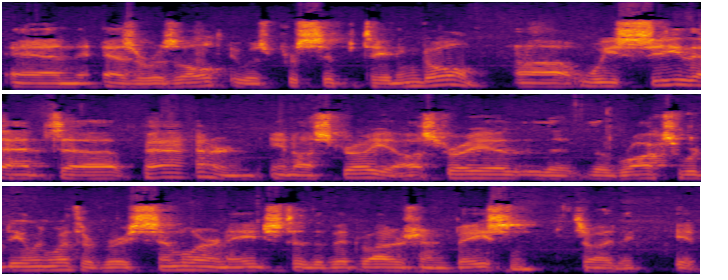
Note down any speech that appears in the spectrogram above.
And as a result, it was precipitating gold. Uh, we see that uh, pattern in Australia. Australia, the, the rocks we're dealing with are very similar in age to the Witwatersrand Basin. So it, it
